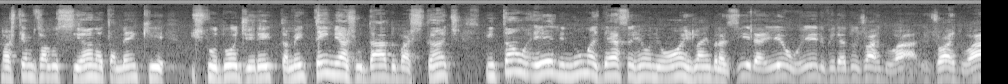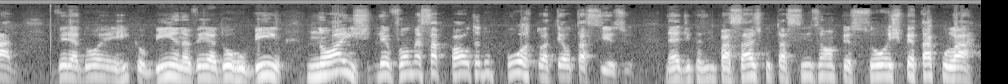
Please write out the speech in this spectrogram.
Nós temos a Luciana também, que estudou direito também, tem me ajudado bastante. Então, ele, numa dessas reuniões lá em Brasília, eu, ele, o vereador Jorge Eduardo, Jorge Eduardo vereador Henrique Albina, vereador Rubinho, nós levamos essa pauta do Porto até o Tarcísio. Né? Dica de passagem que o Tarcísio é uma pessoa espetacular,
